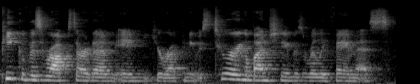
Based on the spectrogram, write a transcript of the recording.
peak of his rock stardom in Europe and he was touring a bunch and he was really famous.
